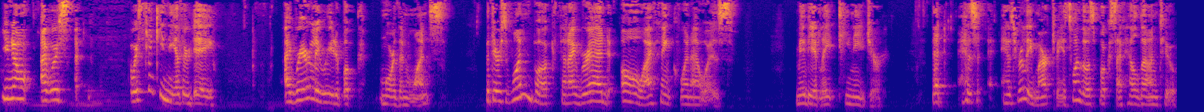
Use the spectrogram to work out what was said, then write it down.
You know, I was I was thinking the other day. I rarely read a book more than once, but there's one book that I read. Oh, I think when I was maybe a late teenager that has has really marked me. It's one of those books I've held on to.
